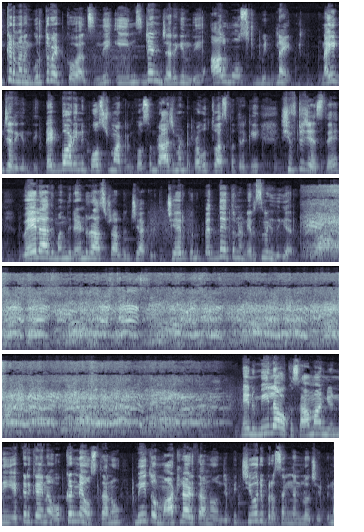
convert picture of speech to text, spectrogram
ఇక్కడ మనం గుర్తుపెట్టుకోవాల్సింది ఈ ఇన్సిడెంట్ జరిగింది ఆల్మోస్ట్ మిడ్ నైట్ నైట్ జరిగింది. డెడ్ బాడీని పోస్ట్ మార్టం కోసం రాజమండ్రి ప్రభుత్వ ఆసుపత్రికి షిఫ్ట్ చేస్తే వేలాది మంది రెండు రాష్ట్రాల నుంచి అక్కడికి చేరుకుని పెద్ద ఎత్తున నిరసనకు దిగారు. నేను మీలా ఒక సామాన్యుణ్ణి ఎక్కడికైనా ఒక్కడనే వస్తాను మీతో మాట్లాడతాను అని చెప్పి చివరి ప్రసంగంలో చెప్పిన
